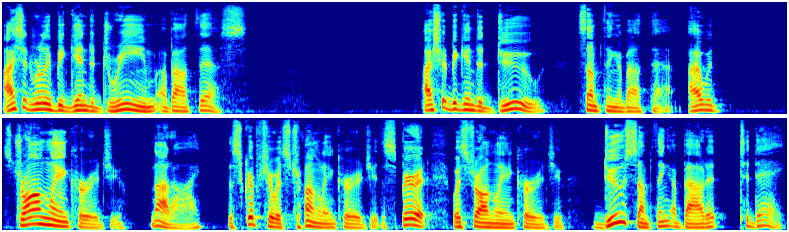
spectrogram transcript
I should really begin to dream about this. I should begin to do something about that. I would strongly encourage you, not I, the scripture would strongly encourage you. The spirit would strongly encourage you. Do something about it today.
